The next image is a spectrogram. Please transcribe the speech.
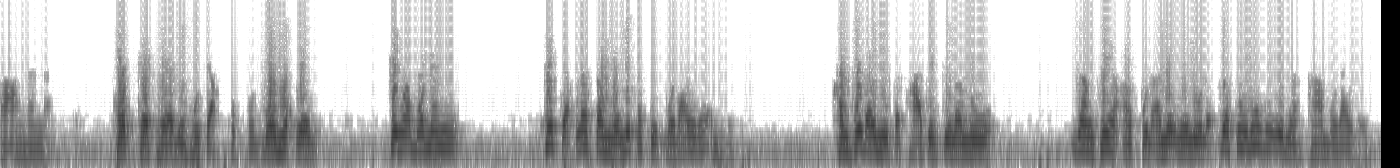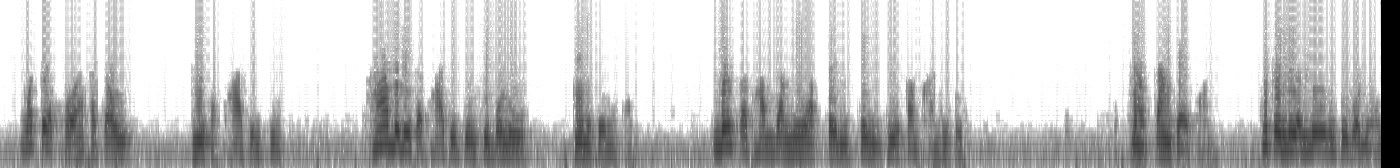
สร้างนั่นแหละเฮ็ดแท้ๆนี่หู้จักทุกคนบ่ยกเว้นคือว่าบนนั้นหู้จักแล้วตังเงินลิขสิทธิ์บ่ได้เลยอันนี้คันผู้ใดมีศรัทธาจริงๆเรารู้ ยังเพื่อเอาคุณอนุไม่รู้เลยอย่าสู้รู้ผู้อื่นเนี่ยห้ามบ่ได้เลยว่าแต่ขอให้ข้าเจ้ามีศรัทธาจริงๆ ถ้าไม่มีศรัทธาจริงๆคือบ่รู้นี่มันเป็นกันเรื่องกระทำอย่างนี้เป็นสิ่งที่สำคัญที่สุดอย่าตั้งใจทำที่ไปเรียนรู้ที่สุดบ่เมียน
